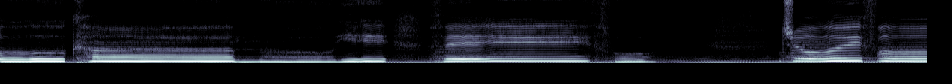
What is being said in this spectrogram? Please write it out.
O come, all ye faithful, joyful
